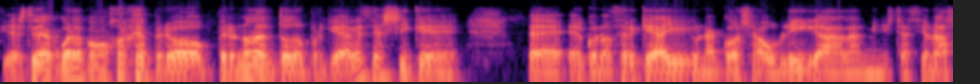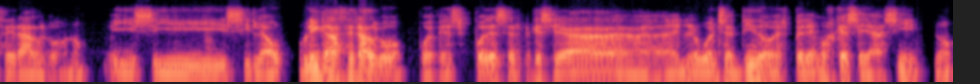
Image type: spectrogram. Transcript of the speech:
estoy de acuerdo con Jorge, pero, pero no del todo, porque a veces sí que eh, el conocer que hay una cosa obliga a la administración a hacer algo, ¿no? Y si, si la obliga a hacer algo, pues puede ser que sea en el buen sentido, esperemos que sea así, ¿no?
